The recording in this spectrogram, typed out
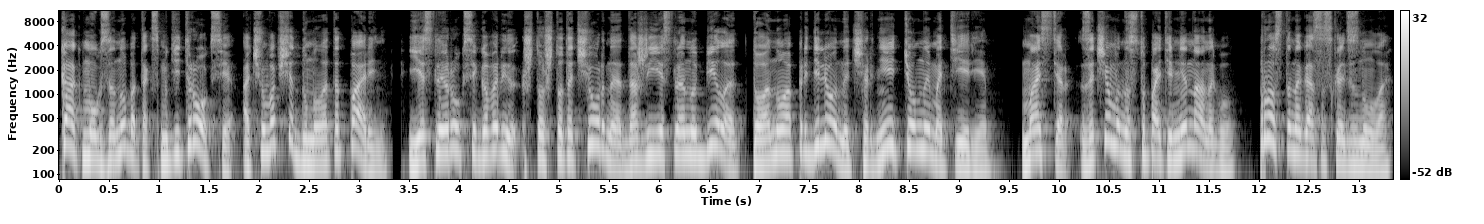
Как мог Заноба так смутить Рокси? О чем вообще думал этот парень? Если Рокси говорила, что что-то черное, даже если оно белое, то оно определенно чернее темной материи. «Мастер, зачем вы наступаете мне на ногу?» Просто нога соскользнула.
